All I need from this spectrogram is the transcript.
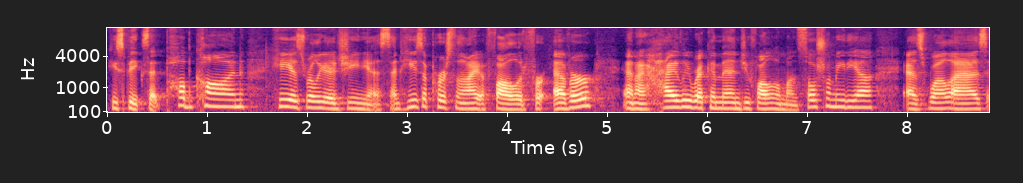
He speaks at PubCon. He is really a genius, and he's a person that I have followed forever. And I highly recommend you follow him on social media as well as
